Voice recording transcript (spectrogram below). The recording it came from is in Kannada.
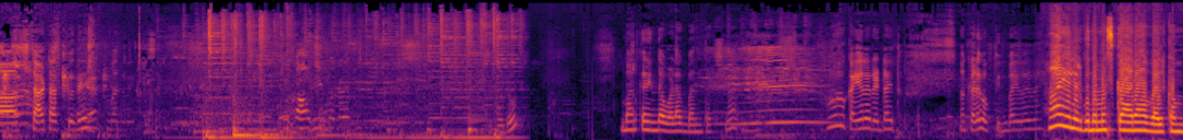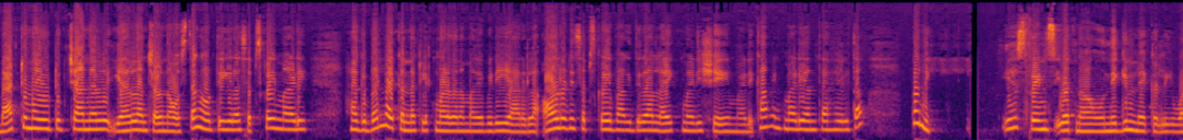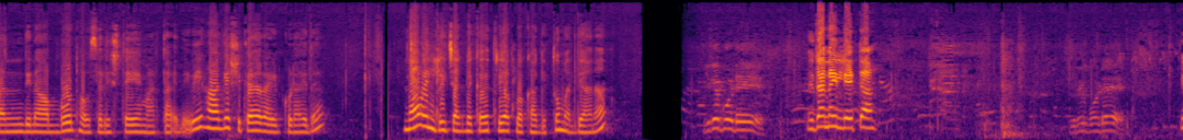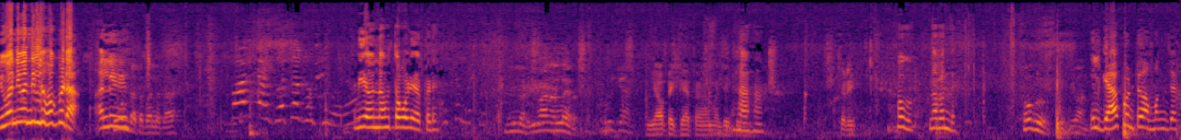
ಸ್ಟಾರ್ಟ್ ಆಗ್ತದೆ. ಬಾಲ್ಕನಿಂದ ಒಳಗೆ ಬಂದ ತಕ್ಷಣ. ಕೈಯೆಲ್ಲ ರೆಡ್ ಆಯ್ತು. ನಾ ಕೆಳಗೆ ಹೋಗ್ತೀನಿ. ಬೈ ಬೈ ಬೈ ಹಾಯ್ ಎಲ್ಲರಿಗೂ ನಮಸ್ಕಾರ. Welcome back to my YouTube channel ಯಾರೆಲ್ಲ ಚಾನಲ್ನ ಹೊಸದಾಗಿ ನೋಡ್ತಿದ್ದೀರಾ ಸಬ್ಸ್ಕ್ರೈಬ್ ಮಾಡಿ. ಹಾಗೆ ಬೆಲ್ ಐಕನ್ನ ಕ್ಲಿಕ್ ಮಾಡೋದನ್ನ ಮರಿಬಿಡಿ. ಯಾರೆಲ್ಲ ಆಲ್ರೆಡಿ ಸಬ್ಸ್ಕ್ರೈಬ್ ಆಗಿದ್ದೀರಾ ಲೈಕ್ ಮಾಡಿ ಶೇರ್ ಮಾಡಿ ಕಾಮೆಂಟ್ ಮಾಡಿ ಅಂತ ಹೇಳ್ತಾ ಬನ್ನಿ. ಎಸ್ ಫ್ರೆಂಡ್ಸ್ ಇವತ್ತು ನಾವು ನೆಗಿನ್ ಒಂದು ಒಂದಿನ ಬೋಟ್ ಹೌಸಲ್ಲಿ ಸ್ಟೇ ಮಾಡ್ತಾ ಇದ್ದೀವಿ. ಹಾಗೆ ಶಿಖರ ರೈಡ್ ಕೂಡ ಇದೆ. ನಾವೆಲ್ಲಿ ರೀಚ್ ಆಗ್ಬೇಕಾದ್ರೆ ತ್ರೀ ಓ ಕ್ಲಾಕ್ ಆಗಿತ್ತು ಮಧ್ಯಾಹ್ನ. ನಿಧಾನ ಇಲ್ಲಿ ಆಯ್ತಾ? ಇವನ್ ಇವನ್ ಇಲ್ಲಿ ಹೋಗ್ಬೇಡ. ಅಲ್ಲಿ ನೀ ನಾವು ತಗೊಳ್ಳಿ ಆ ಕಡೆ. ಹೋಗು ನಾ ಬಂದೆ. ಹೋಗು ಇಲ್ಲಿ ಗ್ಯಾಪ್ ಉಂಟು ಅಮ್ಮಂಗ್ ಜಾಗ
